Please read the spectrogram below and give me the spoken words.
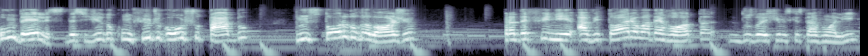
Um deles decidido com um field goal chutado no estouro do relógio para definir a vitória ou a derrota dos dois times que estavam ali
